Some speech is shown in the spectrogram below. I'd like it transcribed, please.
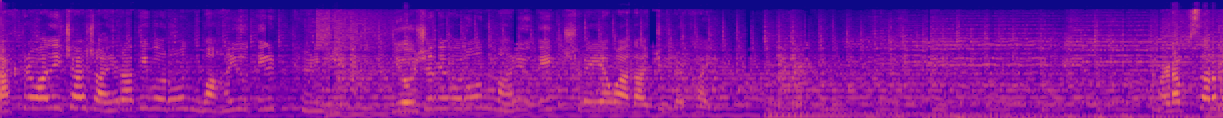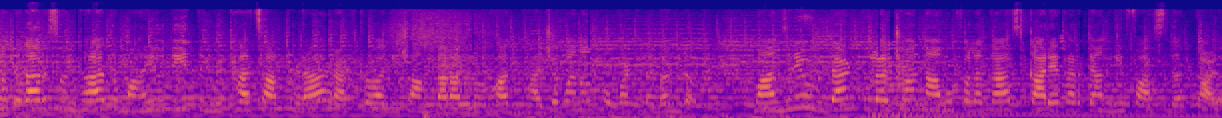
राष्ट्रवादीच्या जाहिरातीवरून महायुती ठिणगी योजनेवरून महायुतीत श्रेयवादाची लढाई. हडपसर मतदारसंघात महायुतीत मिठाचा खडा राष्ट्रवादीच्या आमदाराविरोधात भाजपानं थोपटलं दंड. मांजरी उड्डाण पुलाच्या नामफलकास कार्यकर्त्यांनी फासलं काळं.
